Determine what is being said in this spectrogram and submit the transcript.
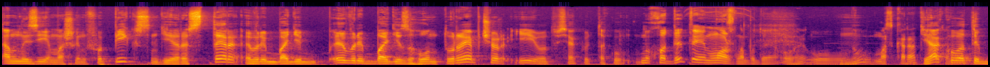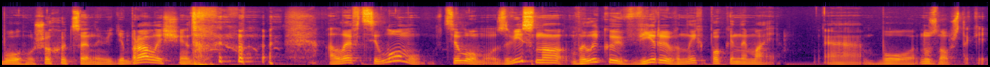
Amnesia Machine for Pigs, DRSTR, Everybody, Everybody's Gone to Rapture і от всяку таку. Ну, ходити можна буде у, у ну, маскарад. Дякувати тому... Богу, що хоч це не відібрали ще. Але в цілому, в цілому, звісно, великої віри в них поки немає. Е, бо, ну, знову ж таки,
